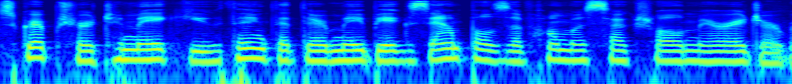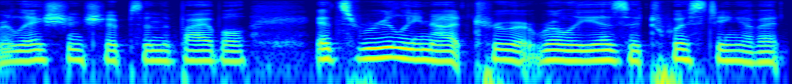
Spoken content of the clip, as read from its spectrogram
scripture to make you think that there may be examples of homosexual marriage or relationships in the Bible, it's really not true. It really is a twisting of it.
